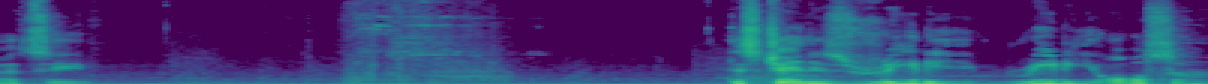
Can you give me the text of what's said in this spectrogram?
Let's see. This chain is really, really awesome.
